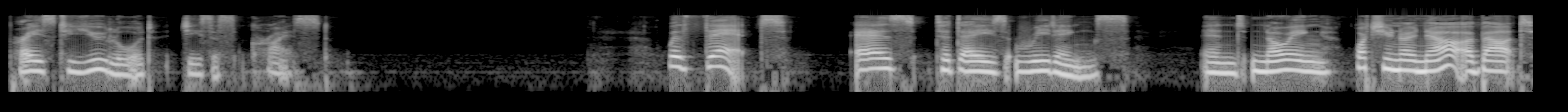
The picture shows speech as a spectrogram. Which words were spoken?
Praise to you, Lord Jesus Christ. With that, as today's readings, and knowing what you know now about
